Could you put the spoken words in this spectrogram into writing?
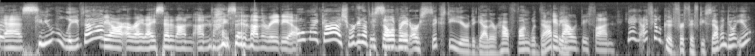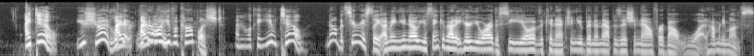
Yes. Can you believe that? We are. All right. I said it on, on I said it on the radio. Oh my gosh, we're gonna have to celebrate our 60 year together. How fun would that okay, be? that would be fun. yeah, I feel good for 57, don't you? I do. You should look I- at look I at all you've accomplished. And look at you too. No, but seriously, I mean, you know, you think about it. Here you are, the CEO of the Connection. You've been in that position now for about what? How many months?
